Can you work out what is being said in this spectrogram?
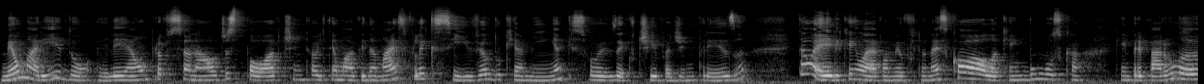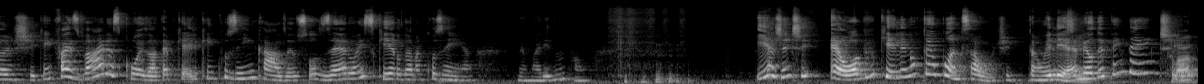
meu marido, ele é um profissional de esporte, então ele tem uma vida mais flexível do que a minha, que sou executiva de empresa. Então é ele quem leva meu filho na escola, quem busca, quem prepara o lanche, quem faz várias coisas, até porque é ele quem cozinha em casa. Eu sou zero à esquerda na cozinha. Meu marido não. E a gente, é óbvio que ele não tem um plano de saúde. Então ele é Sim. meu dependente. Claro.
